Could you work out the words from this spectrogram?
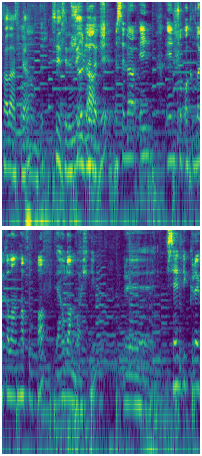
falan filan. falandır. Silsilenin de Şöyle ibneler abi işte. mesela en en çok akılda kalan Hufflepuff yani odan başlayayım. Ee, Cedric Grey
